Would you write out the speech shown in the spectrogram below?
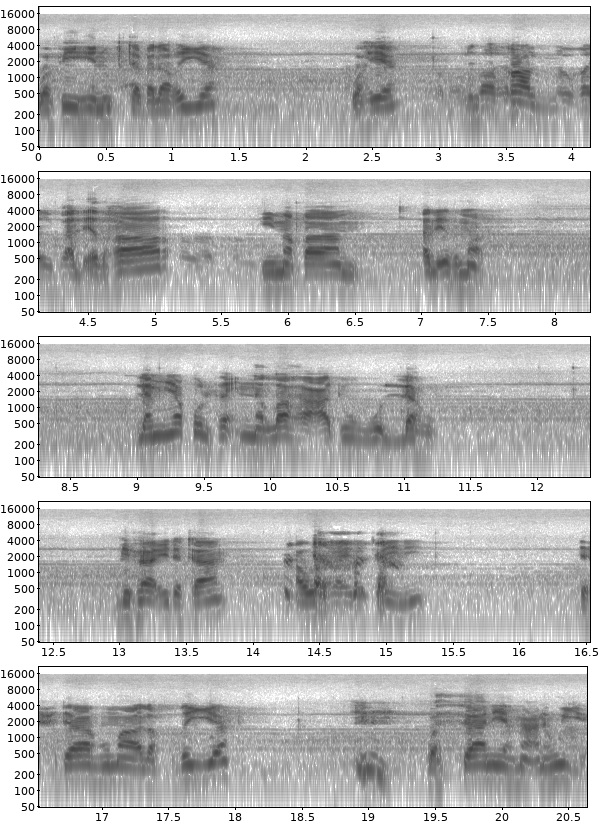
وفيه نكتة بلاغية وهي الانتقال من الغيب. الإظهار في مقام الإضمار. لم يقل فإن الله عدو له. لفائدتان أو لفائدتين. إحداهما لفظية والثانية معنوية.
